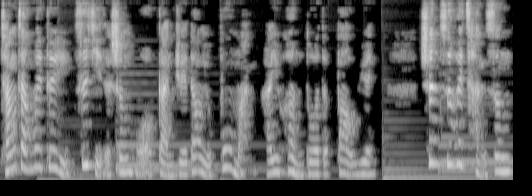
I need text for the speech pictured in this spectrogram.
常常会对自己的生活感觉到有不满，还有很多的抱怨，甚至会产生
